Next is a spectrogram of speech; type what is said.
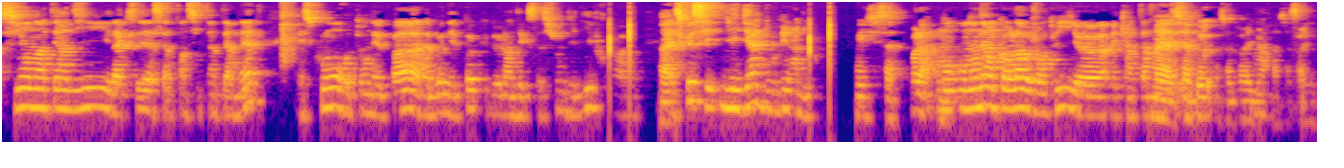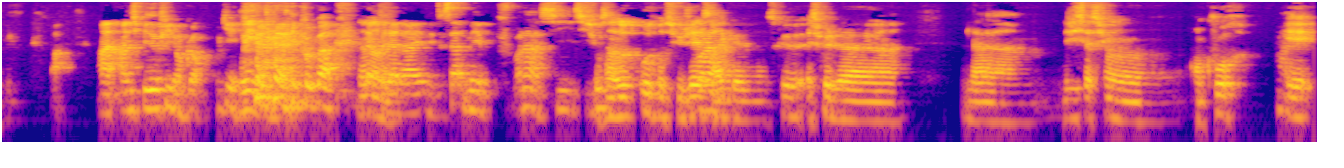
si on interdit l'accès à certains sites internet, est-ce qu'on retournait pas à la bonne époque de l'indexation des livres ouais. Est-ce que c'est illégal d'ouvrir un livre? Oui, c'est ça. Voilà, on, on, en est encore là aujourd'hui avec internet. Ouais, c'est un peu, c'est un peu ridicule. Un, un encore. Ok. Oui. il faut pas non, la haine et tout ça, mais voilà, si, si c'est un autre, autre sujet, voilà. c'est vrai que est-ce que est-ce que la, la législation en cours ouais. est,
